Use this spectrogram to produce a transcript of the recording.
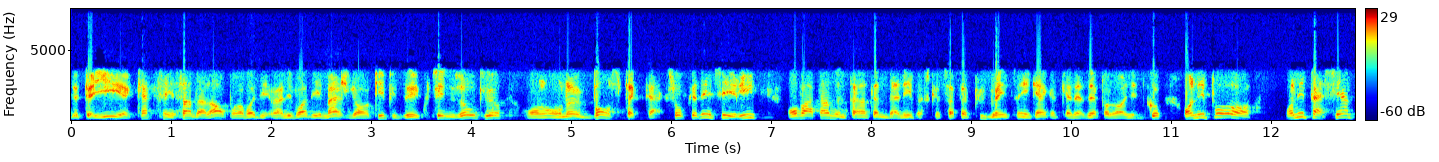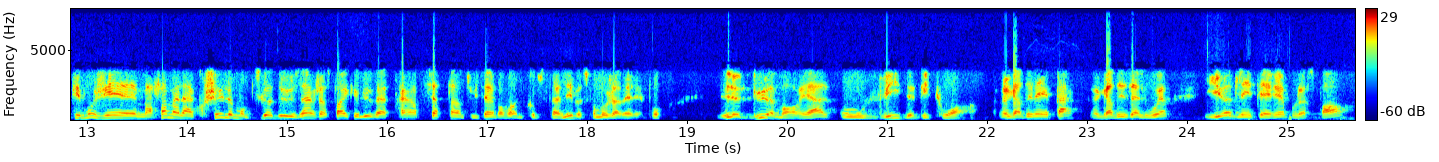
de payer 400-500 dollars pour avoir aller voir des matchs de hockey puis dire, écoutez, nous autres, là, on, a un bon spectacle. Sauf que dans une série, on va attendre une trentaine d'années parce que ça fait plus de 25 ans que le Canadien n'a pas une coupe. On n'est pas... On est patient, puis moi, j'ai ma femme, elle a accouché, là, mon petit gars, deux ans. J'espère que lui, vers 37, 38 ans, il va avoir une coupe cette année, parce que moi, je la pas. Le but à Montréal, on vit de victoire. Regardez l'impact, regardez les alouettes. Il y a de l'intérêt pour le sport,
